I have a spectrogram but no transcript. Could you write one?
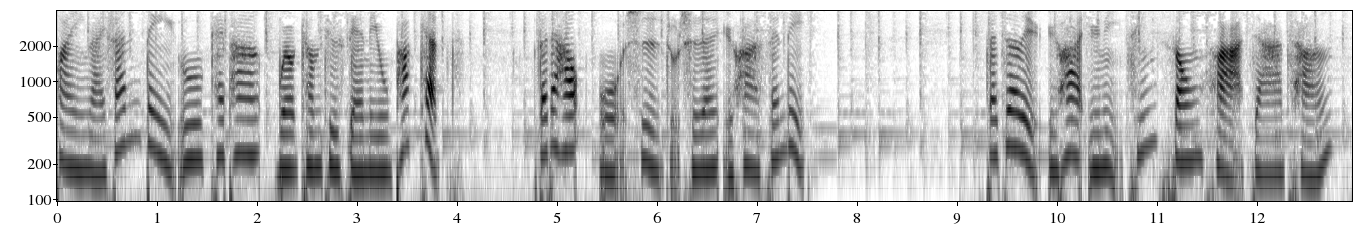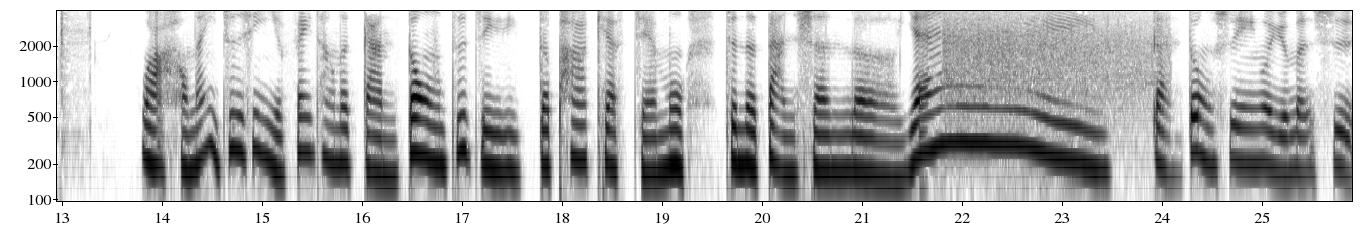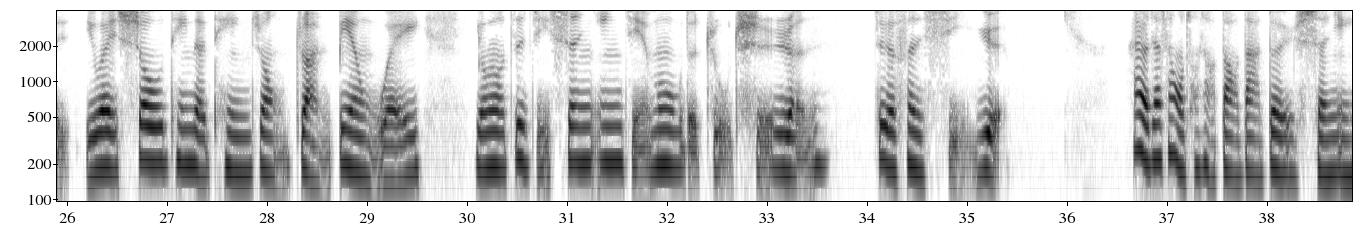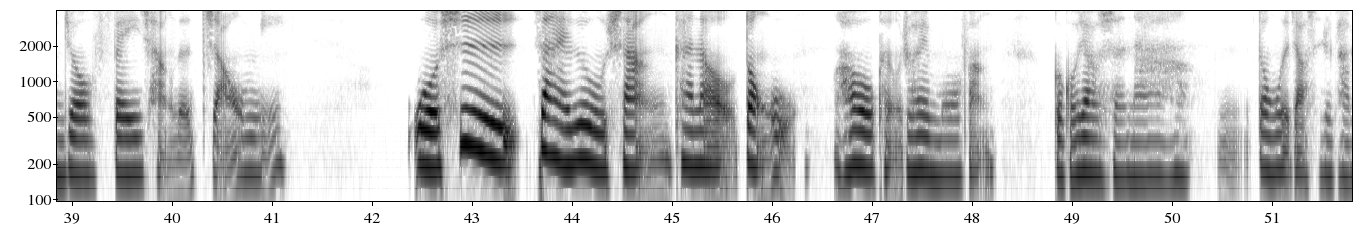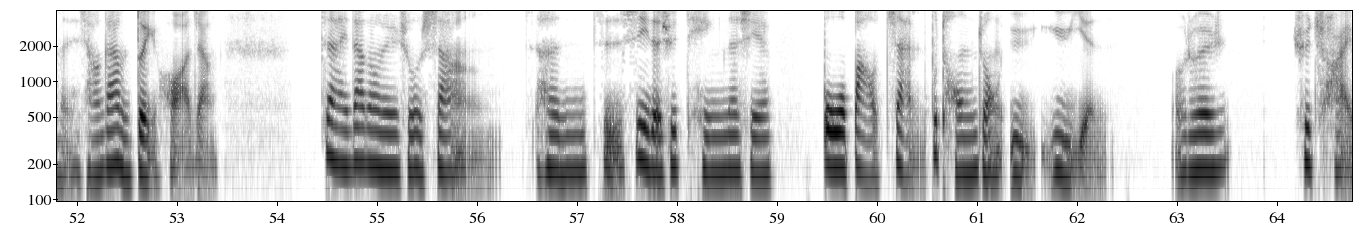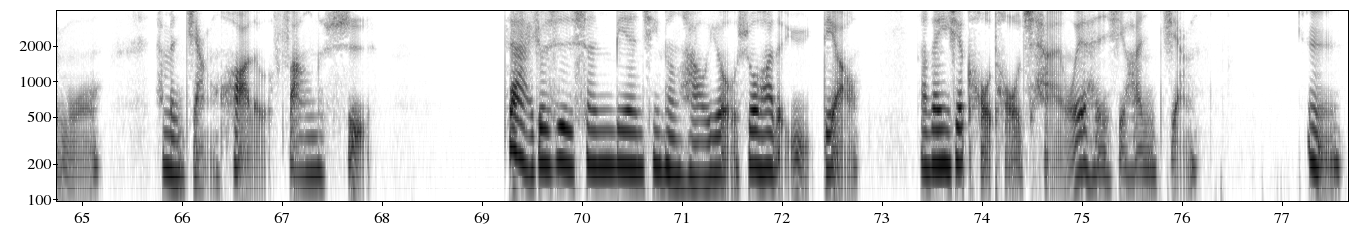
欢迎来山地屋开趴，Welcome to Sandy Wu Podcast。大家好，我是主持人羽化 Sandy，在这里羽化与你轻松话家常。哇，好难以置信，也非常的感动，自己的 Podcast 节目真的诞生了，耶！感动是因为原本是一位收听的听众，转变为拥有自己声音节目的主持人，这个份喜悦，还有加上我从小到大对于声音就非常的着迷。我是在路上看到动物，然后可能我就会模仿狗狗叫声啊，嗯，动物的叫声去跟他们，想要跟他们对话这样。在大众运输上，很仔细的去听那些播报站不同种语语言，我就会去揣摩他们讲话的方式。再来就是身边亲朋好友说话的语调，那跟一些口头禅，我也很喜欢讲。嗯，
